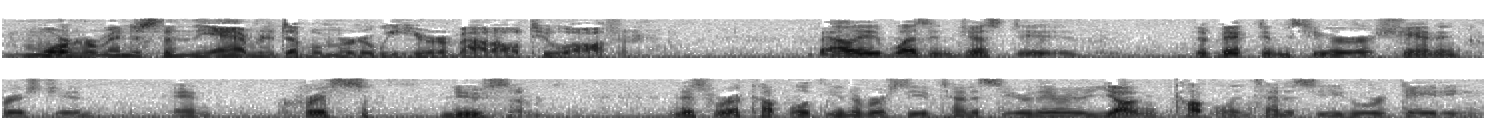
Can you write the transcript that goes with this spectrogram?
more horrendous than the average double murder we hear about all too often? Well, it wasn't just uh, the victims here are Channon Christian and Chris Newsom. And this were a couple at the University of Tennessee, or they were a young couple in Tennessee who were dating,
